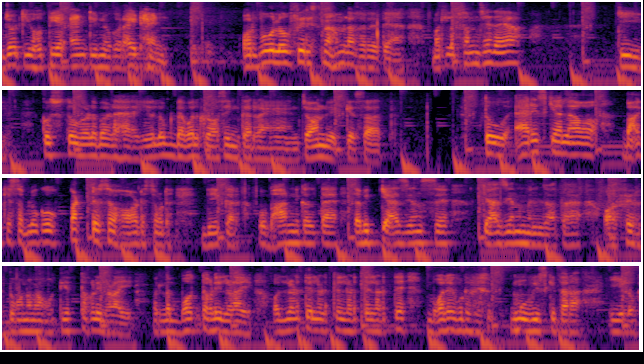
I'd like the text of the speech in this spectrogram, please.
जो कि होती है एंटीनो का राइट हैंड और वो लोग फिर इसमें हमला कर देते हैं। मतलब समझे गया कि कुछ तो गड़बड़ है, ये लोग डबल क्रॉसिंग कर रहे हैं जॉन विक के साथ। तो एरिस के अलावा बाकी सब लोगों को पट्टे से हॉट शॉट देकर वो बाहर निकलता है, तभी कैजियन से कैजियन मिल जाता है और फिर दोनों में होती है तगड़ी लड़ाई मतलब बहुत तगड़ी लड़ाई और लड़ते लड़ते लड़ते लड़ते बॉलीवुड मूवीज़ की तरह ये लोग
